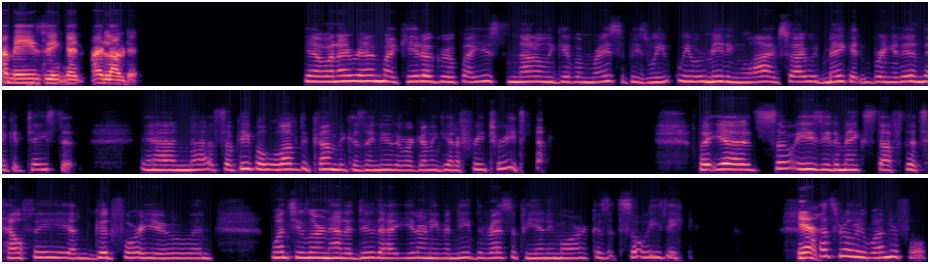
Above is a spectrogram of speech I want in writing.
amazing, and I loved it." Yeah, when I ran my keto group, I used to not only give them recipes, we we were meeting live, so I would make it and bring it in. They could taste it, and uh, so people loved to come because they knew they were going to get a free treat. but yeah, it's so easy to make stuff that's healthy and good for you. And once you learn how to do that, you don't even need the recipe anymore because it's so easy. Yeah. That's really wonderful.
